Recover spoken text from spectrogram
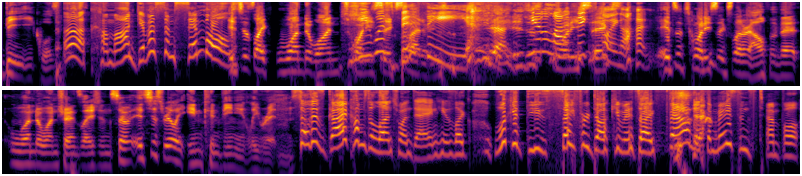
B equals. Ugh, come on, give us some symbols. It's just like one to one, he 26 was letters. busy. Yeah, it's he had just a lot of things 26. going on. It's a 26 letter alphabet, one to one translation. So it's just really inconveniently written. so this guy comes to lunch one day and he's like, "Look at these cipher documents I found Yeah. at the Masons Temple.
